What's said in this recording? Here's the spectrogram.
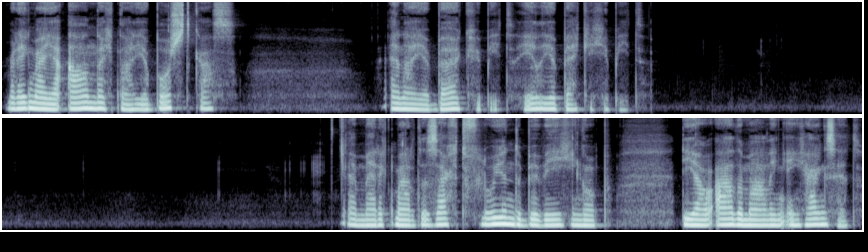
Breng maar je aandacht naar je borstkas en naar je buikgebied, heel je bekkengebied. En merk maar de zacht vloeiende beweging op die jouw ademhaling in gang zet.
